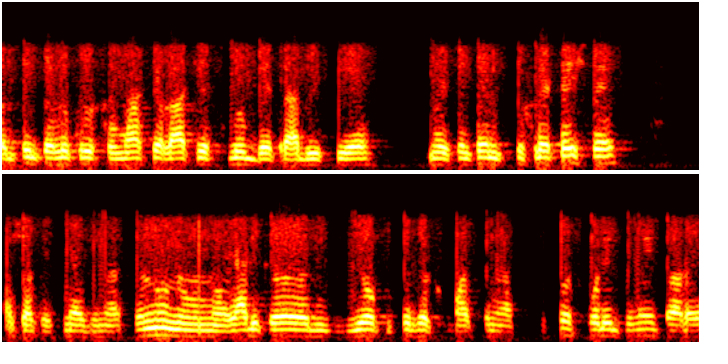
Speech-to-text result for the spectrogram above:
întâmplă lucruri frumoase la acest club de tradiție. Noi suntem sufletește așa se spunea dumneavoastră. Nu, nu, nu. Adică eu, pe cum a spune, și toți colegii mei care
